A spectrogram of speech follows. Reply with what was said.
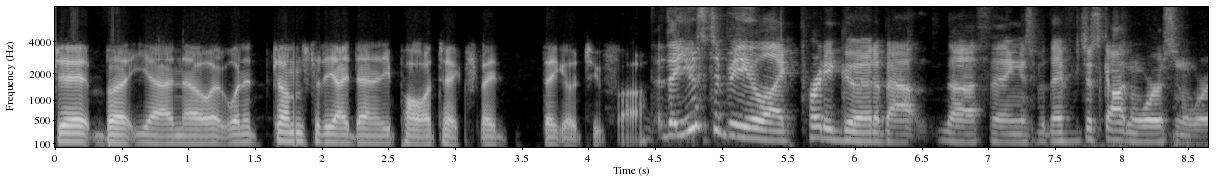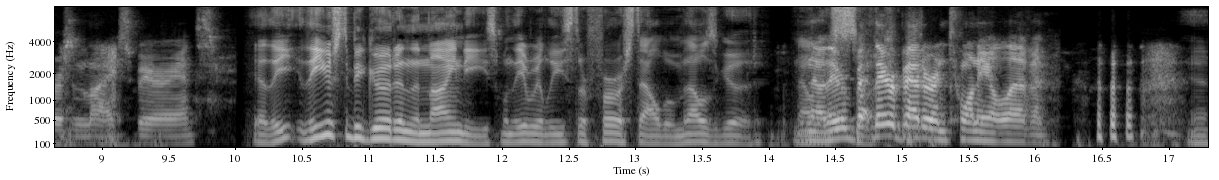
shit, but yeah, no. When it comes to the identity politics, they they go too far. They used to be like pretty good about the things, but they've just gotten worse and worse in my experience. Yeah, they they used to be good in the '90s when they released their first album. That was good. Now no, they were be- they were better in 2011. yeah.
